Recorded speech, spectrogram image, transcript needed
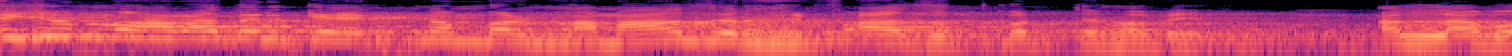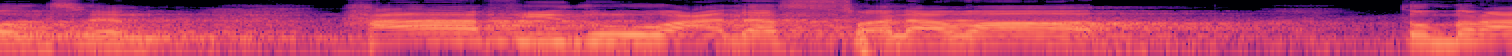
এই জন্য আমাদেরকে এক নম্বর নামাজের হেফাজত করতে হবে। আল্লাহ বলছেন হাফিদু আলাসলাওয়াত তোমরা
